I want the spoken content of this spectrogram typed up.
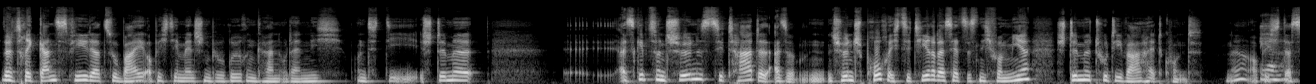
da trägt ganz viel dazu bei, ob ich die Menschen berühren kann oder nicht. Und die Stimme es gibt so ein schönes Zitat, also einen schönen Spruch, ich zitiere das jetzt, ist nicht von mir, Stimme tut die Wahrheit kund. Ne? Ob ja. ich das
